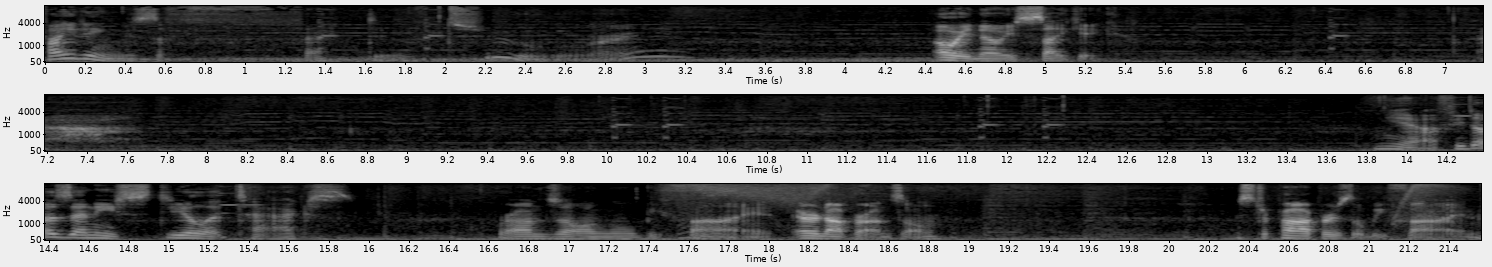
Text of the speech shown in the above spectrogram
Fighting is effective too, right? Oh wait, no, he's Psychic. Yeah, if he does any steel attacks, Bronzong will be fine. Or not Bronzong. Mr. Poppers will be fine.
